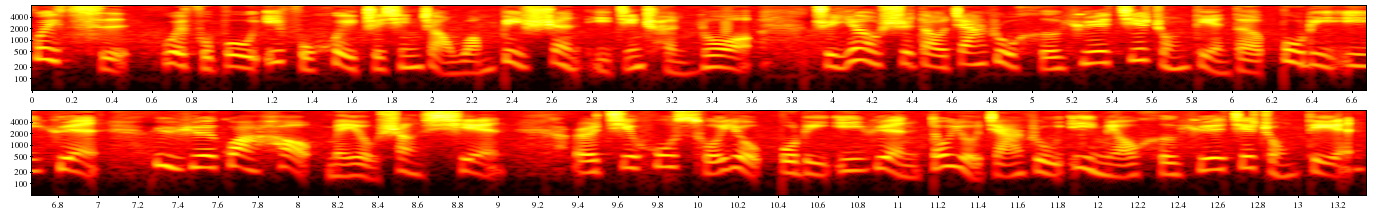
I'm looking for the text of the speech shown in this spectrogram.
为此，卫福部医福会执行长王必胜已经承诺，只要是到加入合约接种点的布利医院预约挂号没有上限，而几乎所有布利医院都有加入疫苗合约接种点。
